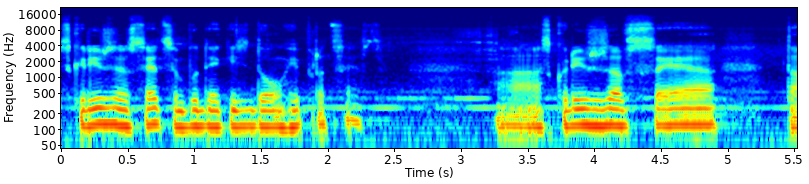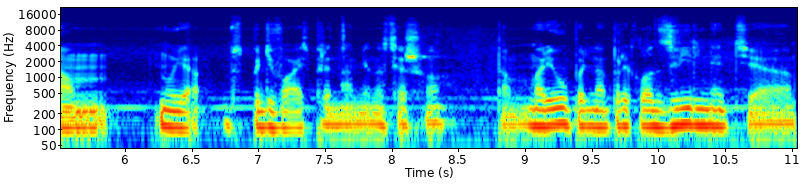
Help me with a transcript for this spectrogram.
Скоріше за все, це буде якийсь довгий процес. А скоріш за все, там, ну я сподіваюся, принаймні на це, що там Маріуполь, наприклад, звільнять е,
